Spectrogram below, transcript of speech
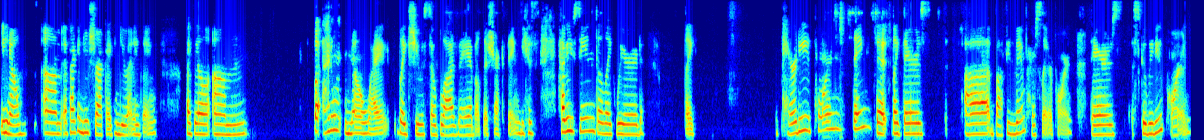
You know, um, if I can do Shrek, I can do anything. I feel, um, but I don't know why, like, she was so blasé about the Shrek thing because have you seen the, like, weird, like, parody porn thing that, like, there's uh, Buffy the Vampire Slayer porn. There's Scooby Doo porn.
